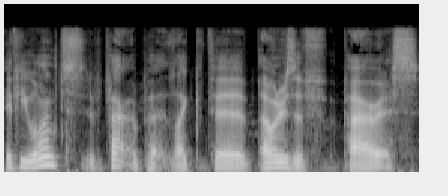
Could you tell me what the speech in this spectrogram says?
if you want like the owners of Paris,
